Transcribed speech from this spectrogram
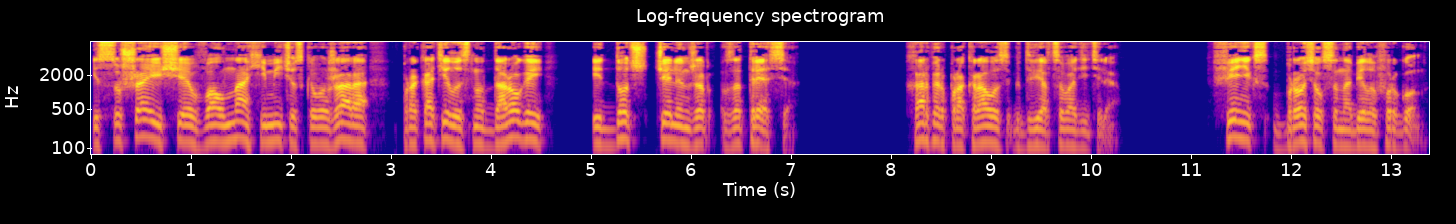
Иссушающая волна химического жара прокатилась над дорогой, и Додж Челленджер затрясся. Харпер прокралась к дверце водителя. Феникс бросился на белый фургон.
